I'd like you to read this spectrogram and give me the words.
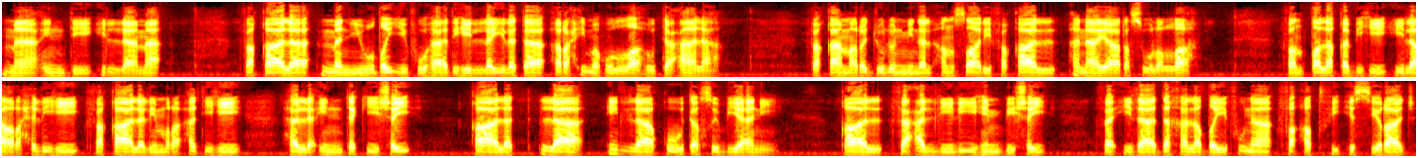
ما عندي إلا ماء فقال من يضيف هذه الليلة رحمه الله تعالى. فقام رجل من الأنصار فقال أنا يا رسول الله. فانطلق به إلى رحله فقال لامرأته هل عندك شيء؟ قالت لا إلا قوت صبياني. قال فعلليهم بشيء فإذا دخل ضيفنا فأطفئ السراج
